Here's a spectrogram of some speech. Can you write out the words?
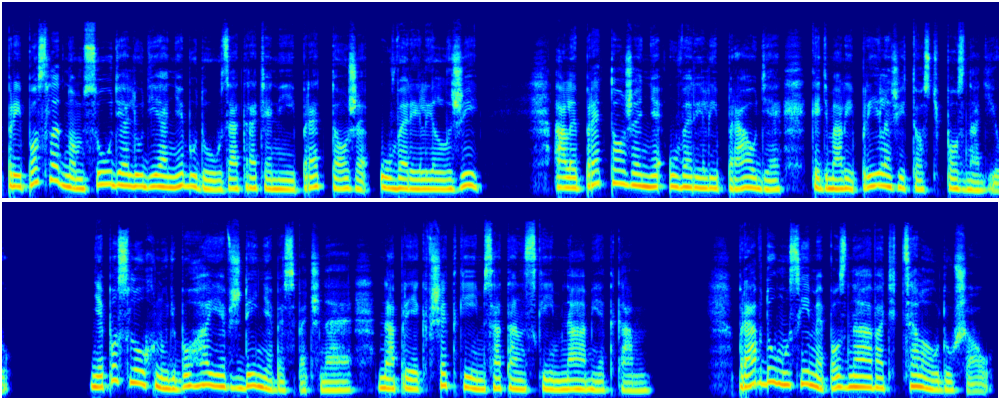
Pri poslednom súde ľudia nebudú zatratení preto, že uverili lži, ale preto, že neuverili pravde, keď mali príležitosť poznať ju. Neposlúchnuť Boha je vždy nebezpečné, napriek všetkým satanským námietkam. Pravdu musíme poznávať celou dušou.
